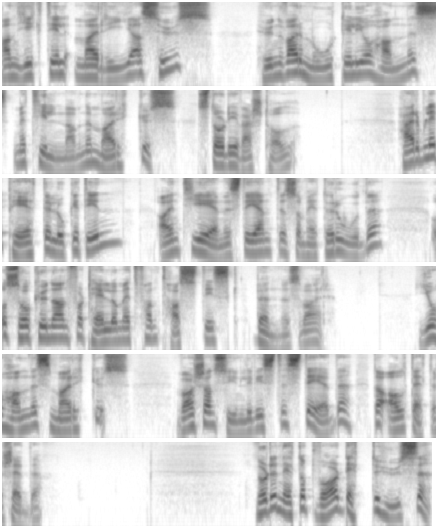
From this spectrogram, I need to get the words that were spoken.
Han gikk til Marias hus, hun var mor til Johannes med tilnavnet Markus, står det i vers tolv. Her ble Peter lukket inn av en tjenestejente som het Rode, og så kunne han fortelle om et fantastisk bønnesvar. Johannes Markus var sannsynligvis til stede da alt dette skjedde. Når det nettopp var dette huset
